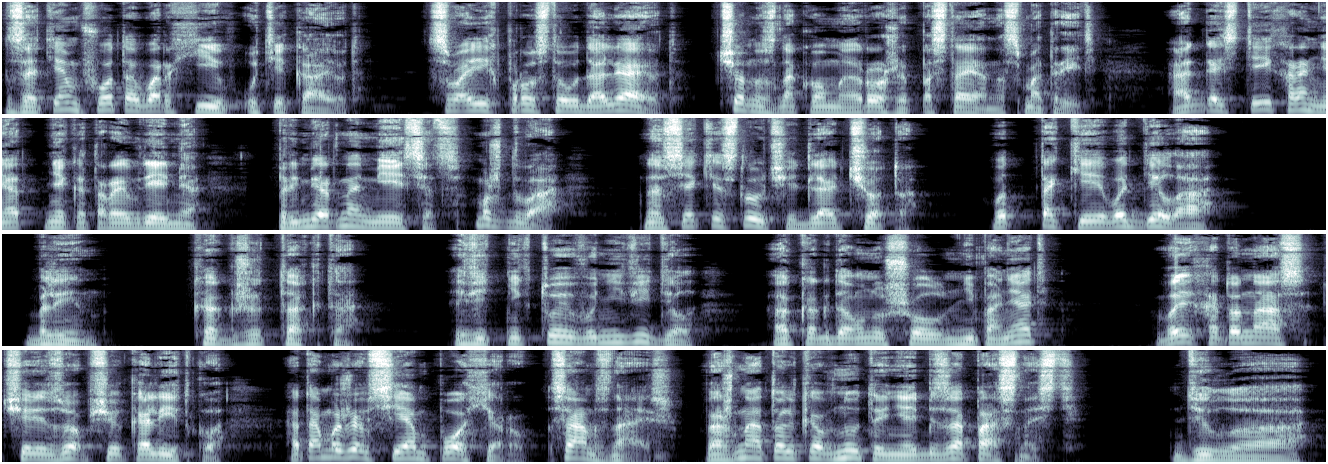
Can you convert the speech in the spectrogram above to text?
затем фото в архив утекают. Своих просто удаляют, что на знакомые рожи постоянно смотреть. А гостей хранят некоторое время, примерно месяц, может два, на всякий случай для отчета. Вот такие вот дела». «Блин, как же так-то? Ведь никто его не видел, а когда он ушел, не понять?» «Выход у нас через общую калитку». А там уже всем похеру, сам знаешь. Важна только внутренняя безопасность». «Дела».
